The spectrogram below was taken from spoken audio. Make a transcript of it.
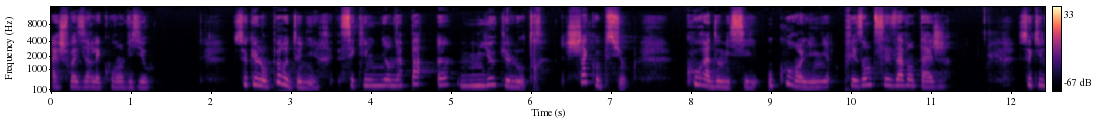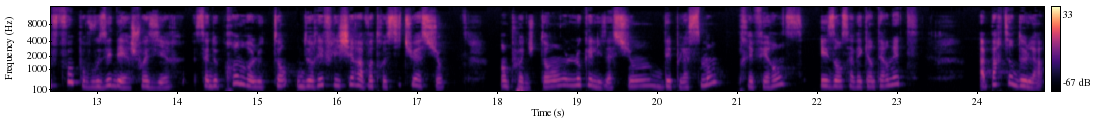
à choisir les cours en visio. Ce que l'on peut retenir, c'est qu'il n'y en a pas un mieux que l'autre. Chaque option, cours à domicile ou cours en ligne, présente ses avantages. Ce qu'il faut pour vous aider à choisir, c'est de prendre le temps de réfléchir à votre situation. Emploi du temps, localisation, déplacement, préférence, aisance avec Internet. À partir de là,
